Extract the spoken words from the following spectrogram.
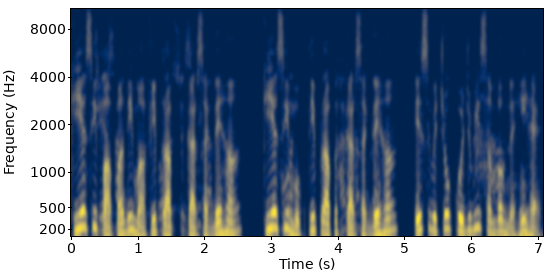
ਕੀ ਅਸੀਂ ਪਾਪਾਂ ਦੀ ਮਾਫੀ ਪ੍ਰਾਪਤ ਕਰ ਸਕਦੇ ਹਾਂ? ਕੀ ਅਸੀਂ ਮੁਕਤੀ ਪ੍ਰਾਪਤ ਕਰ ਸਕਦੇ ਹਾਂ? ਇਸ ਵਿੱਚੋਂ ਕੁਝ ਵੀ ਸੰਭਵ ਨਹੀਂ ਹੈ,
